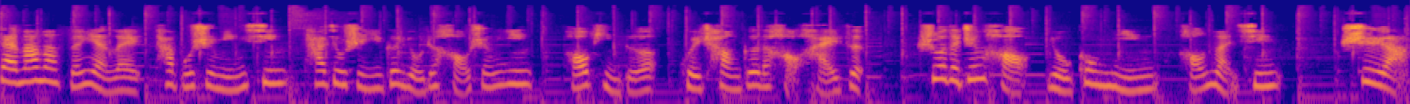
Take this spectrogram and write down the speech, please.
在妈妈粉眼泪，他不是明星，他就是一个有着好声音、好品德、会唱歌的好孩子。说的真好，有共鸣，好暖心。是啊，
